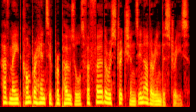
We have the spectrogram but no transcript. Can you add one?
have made comprehensive proposals for further restrictions in other industries.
